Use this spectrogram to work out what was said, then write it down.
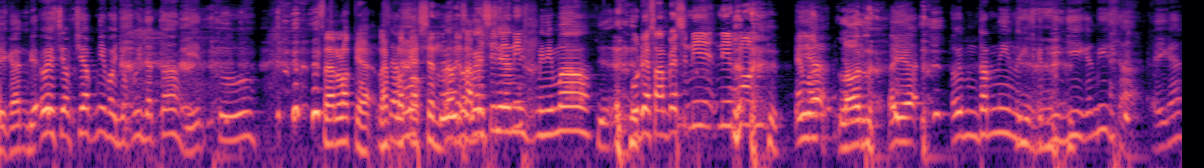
ya kan. "Weh, siap-siap nih Pak Jokowi datang." gitu. Sherlock ya, live Sherlock, location. Udah sampai sini location nih. minimal. Udah sampai sini nih, Mon. Iya, Emang Lon. Oh, iya. Oh, bentar nih lagi sikat gigi kan bisa, ya kan?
